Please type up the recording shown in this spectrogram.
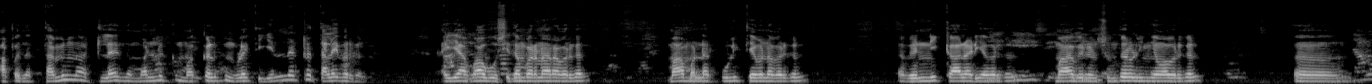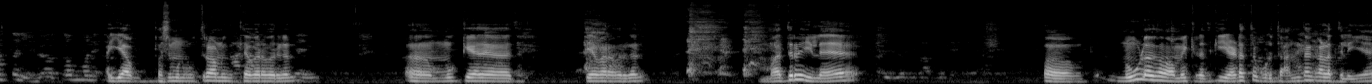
அப்போ இந்த தமிழ்நாட்டில் இந்த மண்ணுக்கும் மக்களுக்கும் உழைத்த எண்ணற்ற தலைவர்கள். ஐயா வாவு சிதம்பரனார் அவர்கள் மாமன்னர் புலித்தேவன் அவர்கள் வெண்ணி காலடி அவர்கள் மாவீரன் சுந்தரலிங்கம் அவர்கள் ஐயா பசுமன் முத்துராமலிங்க தேவர் அவர்கள் முக்கிய தேவர் அவர்கள் மதுரையில் நூலகம் அமைக்கிறதுக்கு இடத்த கொடுத்த அந்த காலத்திலேயே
